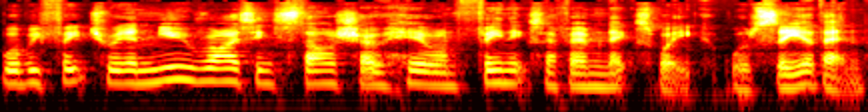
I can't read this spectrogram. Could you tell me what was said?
We'll be featuring a new Rising Star show here on Phoenix FM next week. We'll see you then.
